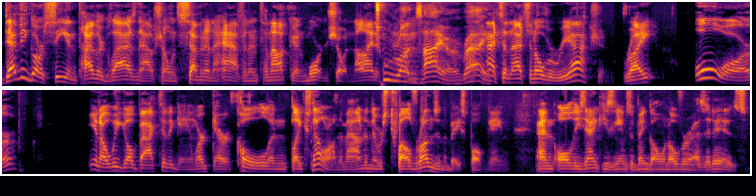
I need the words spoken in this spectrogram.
Devi Garcia and Tyler Glasnow showing seven and a half, and then Tanaka and Morton showing nine. Two runs higher, right? That's an that's an overreaction, right? Or, you know, we go back to the game where Gerrit Cole and Blake Snell are on the mound, and there was twelve runs in the baseball game, and all these Yankees games have been going over as it is.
